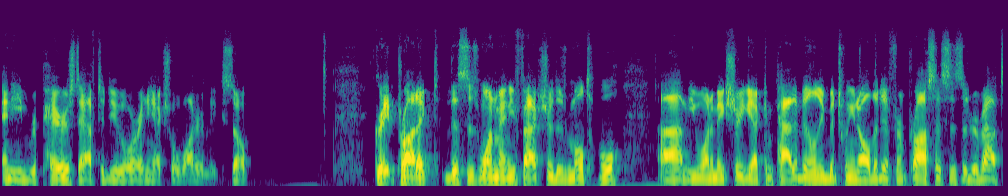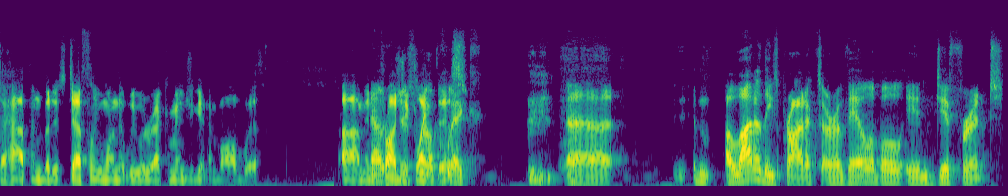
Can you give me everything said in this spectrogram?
any repairs to have to do or any actual water leaks. So, great product. This is one manufacturer. There's multiple. Um, you want to make sure you got compatibility between all the different processes that are about to happen, but it's definitely one that we would recommend you get involved with um, in now, a project like this. Quick, uh, a lot of these products are available in different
